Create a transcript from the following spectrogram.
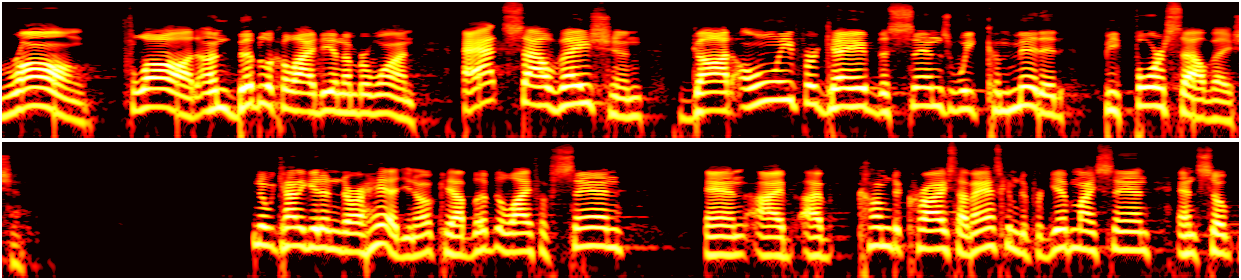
wrong, flawed, unbiblical idea number one. At salvation, God only forgave the sins we committed before salvation you know, we kind of get into our head, you know, okay, I've lived a life of sin and I've, I've come to Christ. I've asked Him to forgive my sin. And so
